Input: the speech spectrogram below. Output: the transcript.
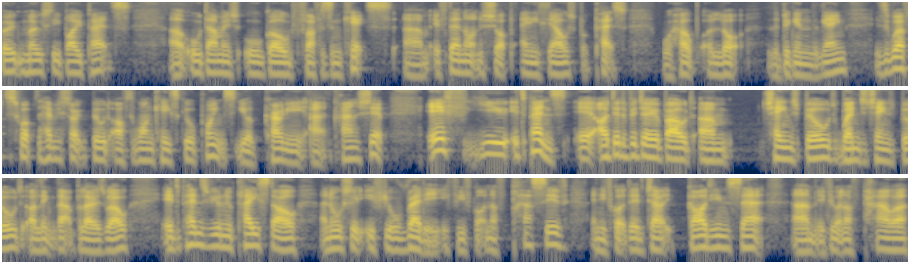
mostly buy pets. Uh, all damage, all gold, fluffers and kits. Um, if they're not in the shop, anything else, but pets will help a lot at the beginning of the game. Is it worth to swap the heavy strike build after 1k skill points? You're currently at clanship. If you, it depends. I did a video about um, change build, when to change build. I'll link that below as well. It depends if you're on your play style and also if you're ready, if you've got enough passive and you've got the Angelic Guardian set, um, if you've got enough power,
